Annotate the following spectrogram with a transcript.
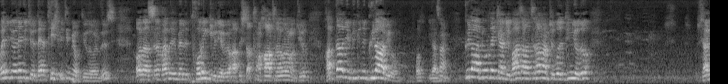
Beni diyor öne götürdü. Yani tecrübetim yok diyor doğru dürüst. Ondan sonra ben de böyle torun gibi diyor. Böyle işte atma hatıralar anlatıyor. Hatta diyor bir gün de Gül abi o, o yazan. Gül abi oradayken diyor bazı hatıralar anlatıyor. Böyle dinliyordu. Sen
